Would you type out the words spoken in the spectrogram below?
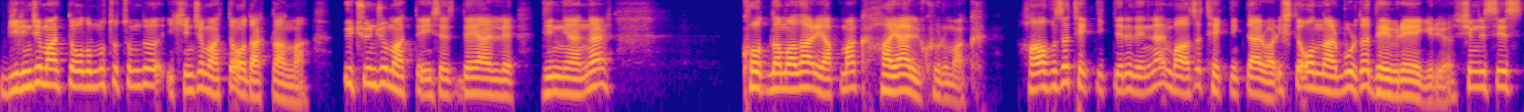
Birinci madde olumlu tutumdu, ikinci madde odaklanma. Üçüncü madde ise değerli dinleyenler kodlamalar yapmak, hayal kurmak hafıza teknikleri denilen bazı teknikler var. İşte onlar burada devreye giriyor. Şimdi siz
